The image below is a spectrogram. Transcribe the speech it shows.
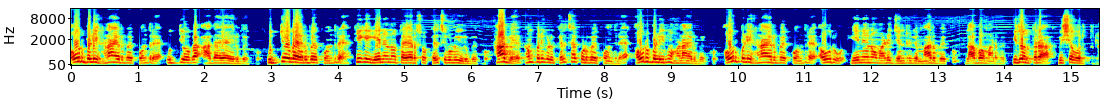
ಅವ್ರ ಬಳಿ ಹಣ ಇರಬೇಕು ಅಂದ್ರೆ ಉದ್ಯೋಗ, ಆದಾಯ ಇರಬೇಕು. ಉದ್ಯೋಗ ಇರಬೇಕು ಅಂದ್ರೆ ಹೀಗೆ ಏನೇನೋ ತಯಾರಿಸೋ ಕೆಲಸಗಳು ಇರಬೇಕು. ಹಾಗೆ ಕಂಪನಿಗಳು ಕೆಲಸ ಕೊಡಬೇಕು ಅಂದ್ರೆ ಅವ್ರ ಬಳಿನೂ ಹಣ ಇರಬೇಕು. ಅವ್ರ ಬಳಿ ಹಣ ಇರಬೇಕು ಅಂದ್ರೆ ಅವರು ಏನೇನೋ ಮಾಡಿ ಜನರಿಗೆ ಮಾರಬೇಕು, ಲಾಭ ಮಾಡಬೇಕು. ಇದೊಂಥರ ವಿಷವರ್ತುಲ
